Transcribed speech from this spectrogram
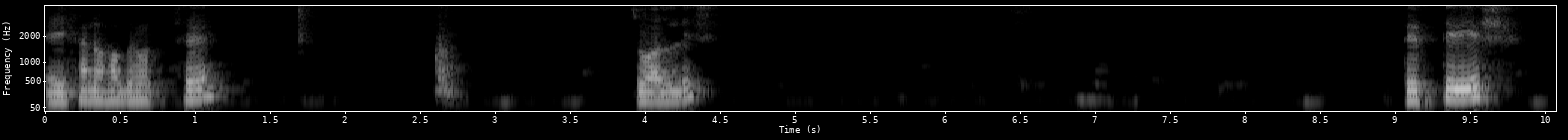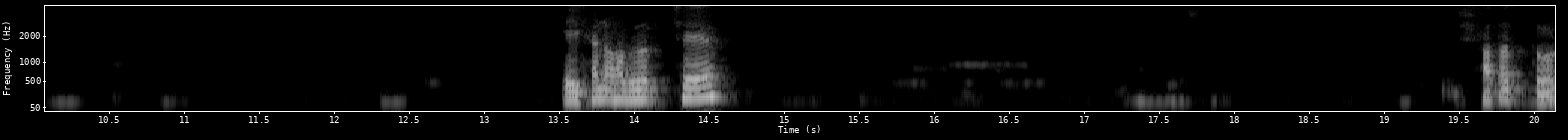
এইখানে হবে হচ্ছে চুয়াল্লিশ। তেত্রিশ। এইখানে হবে হচ্ছে সাতাত্তর।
